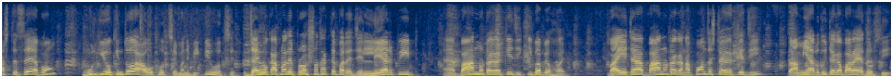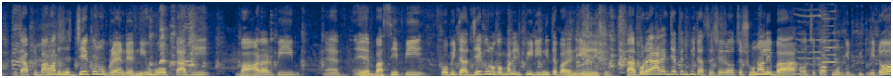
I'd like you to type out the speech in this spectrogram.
আসতেছে এবং মুরগিও কিন্তু আউট হচ্ছে মানে বিক্রি হচ্ছে। যাই হোক, আপনাদের প্রশ্ন থাকতে পারে যে লেয়ার পিট বাহান্ন টাকা কেজি কীভাবে হয়? ভাই, এটা বাহান্ন টাকা না, পঞ্চাশ টাকা কেজি। তো আমি আরও দুই টাকা বাড়াইয়া ধরছি। এটা আপনি বাংলাদেশের যে কোনো ব্র্যান্ডের নিউ হোপ, কাজী বা আরআরপি বা সিপি প্রবিটা যে কোনো কোম্পানির ফিডই নিতে পারেন এই রেটে তারপরে আরেক জাতের ফিট আছে, সেটা হচ্ছে সোনালি বা হচ্ছে কক মুরগির ফিট এটাও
